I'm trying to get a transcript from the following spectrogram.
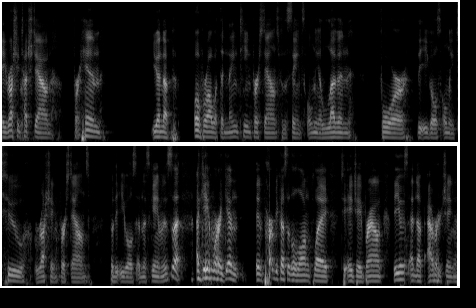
a rushing touchdown for him. You end up overall with the 19 first downs for the Saints, only 11 for the Eagles, only two rushing first downs for the Eagles in this game. And this is a, a game where, again, in part because of the long play to AJ Brown, the Eagles end up averaging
